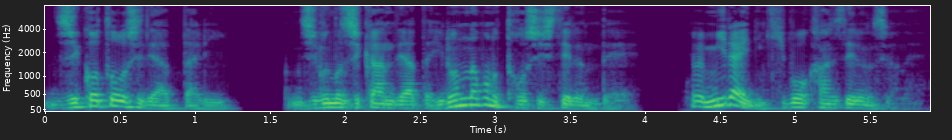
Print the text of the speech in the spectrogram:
自己投資であったり、自分の時間であったり、いろんなものを投資してるんで、未来に希望を感じてるんですよね。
